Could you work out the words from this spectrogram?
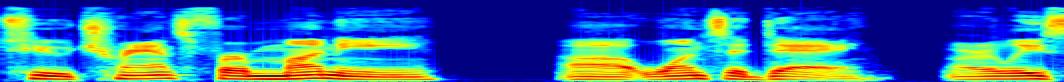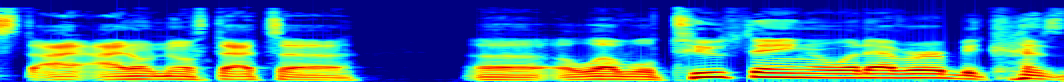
to transfer money uh, once a day, or at least I, I don't know if that's a, a, a level two thing or whatever. Because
